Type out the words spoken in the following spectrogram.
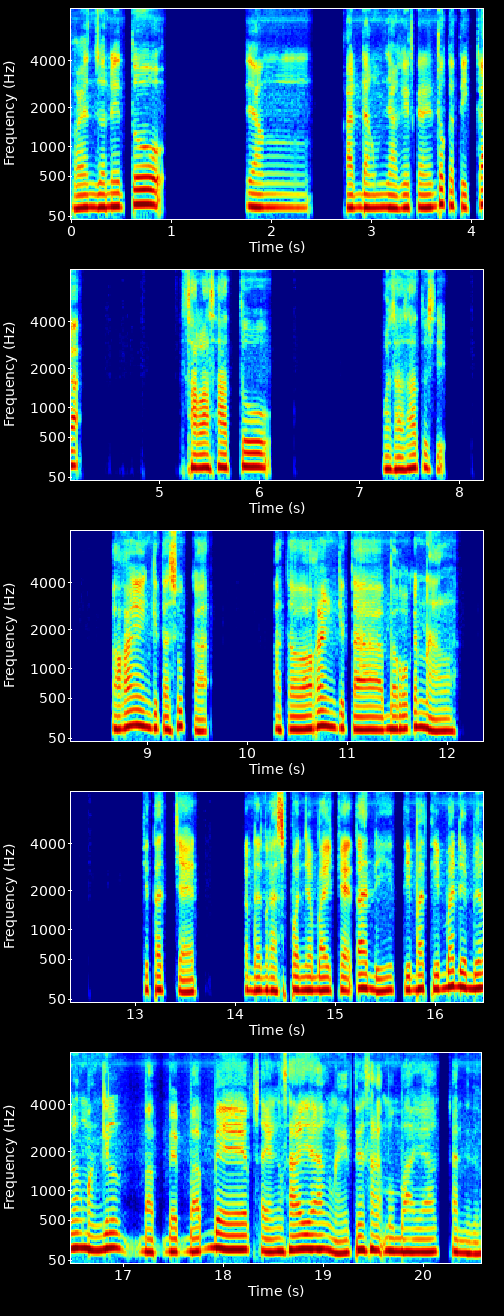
friendzone itu yang kadang menyakitkan itu ketika salah satu masa satu sih orang yang kita suka atau orang yang kita baru kenal kita chat dan responnya baik kayak tadi tiba-tiba dia bilang manggil bab beb bab beb sayang sayang nah itu yang sangat membahayakan itu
